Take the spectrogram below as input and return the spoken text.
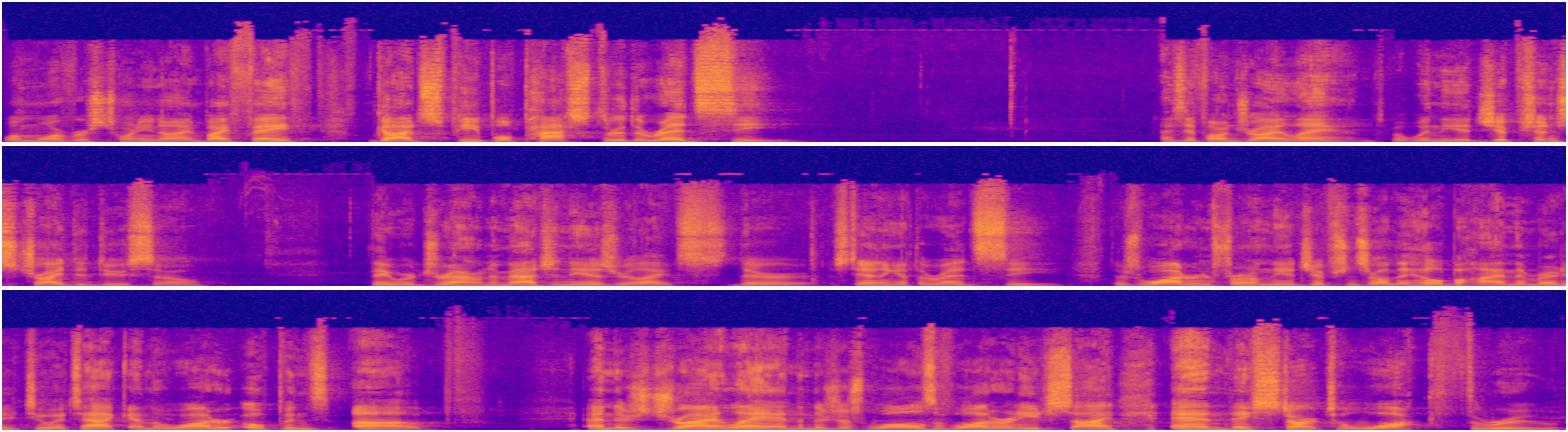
One more, verse 29. By faith, God's people passed through the Red Sea as if on dry land. But when the Egyptians tried to do so, they were drowned. Imagine the Israelites, they're standing at the Red Sea. There's water in front of them, the Egyptians are on the hill behind them, ready to attack, and the water opens up, and there's dry land, and there's just walls of water on each side, and they start to walk through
